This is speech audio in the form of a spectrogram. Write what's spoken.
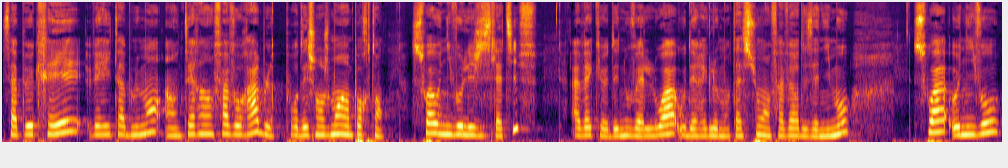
ça peut créer véritablement un terrain favorable pour des changements importants, soit au niveau législatif, avec euh, des nouvelles lois ou des réglementations en faveur des animaux, soit au niveau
